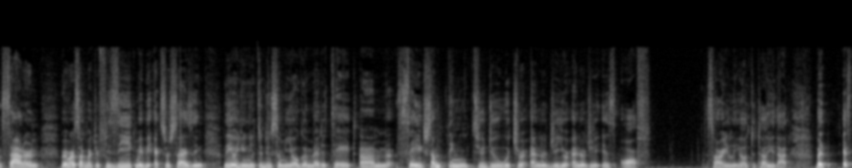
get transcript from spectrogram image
Saturn. Remember, I was talking about your physique, maybe exercising. Leo, you need to do some yoga, meditate, um, sage, something to do with your energy. Your energy is off. Sorry, Leo, to tell you that, but it's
